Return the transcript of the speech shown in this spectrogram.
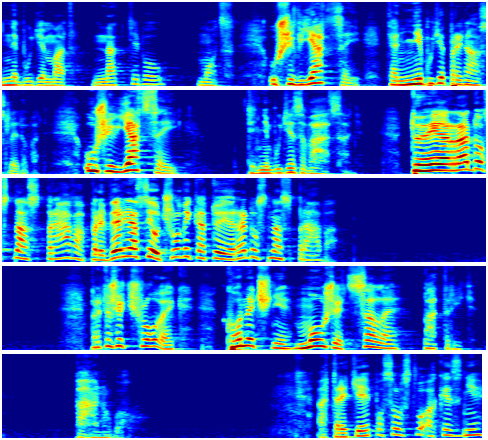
nebude mať nad tebou moc. Už viacej ťa nebude prenásledovať. Už viacej ťa nebude zvádzať. To je radostná správa. Pre veriaceho človeka to je radostná správa. Pretože človek konečne môže celé patriť Pánu Bohu. A tretie posolstvo, aké znie?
